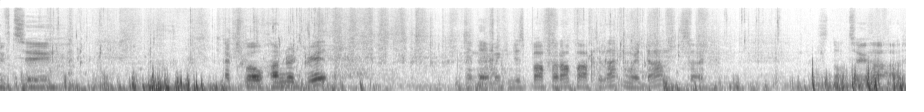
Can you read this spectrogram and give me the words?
move to a 1200 grit. And then we can just buff it up after that and we're done. So it's not too hard.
